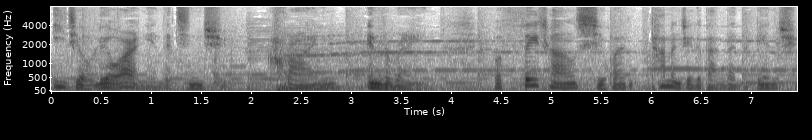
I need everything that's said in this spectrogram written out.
一九六二年的金曲《Crying in the Rain》。我非常喜欢他们这个版本的编曲，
